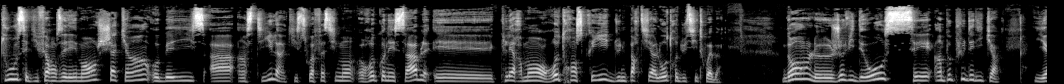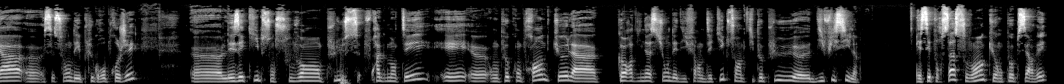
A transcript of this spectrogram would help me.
tous ces différents éléments, chacun obéissent à un style qui soit facilement reconnaissable et clairement retranscrit d'une partie à l'autre du site web. Dans le jeu vidéo, c'est un peu plus délicat. Ce sont des plus gros projets, euh, les équipes sont souvent plus fragmentées et euh, on peut comprendre que la coordination des différentes équipes soit un petit peu plus euh, difficile. Et c'est pour ça souvent qu'on peut observer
